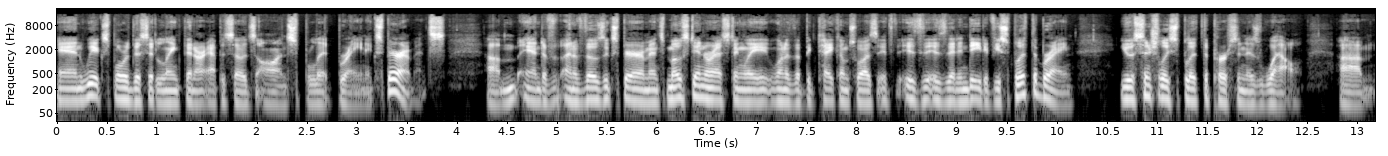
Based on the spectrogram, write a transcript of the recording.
And we explored this at length in our episodes on split brain experiments. Um, and, of, and of those experiments, most interestingly, one of the big take homes was if, is, is that indeed, if you split the brain, you essentially split the person as well. Um,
